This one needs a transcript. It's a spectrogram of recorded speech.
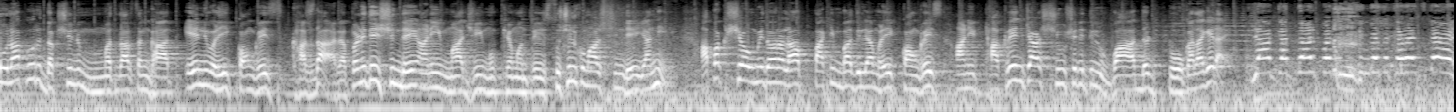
सोलापूर दक्षिण मतदारसंघात ऐनवेळी काँग्रेस खासदार प्रणिती शिंदे आणि माजी मुख्यमंत्री सुशीलकुमार शिंदे यांनी अपक्ष उमेदवाराला पाठिंबा दिल्यामुळे काँग्रेस आणि ठाकरेंच्या शिवसेनेतील वाद टोकाला गेलाय. या गद्दार शिंदेचं करायचं काय?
